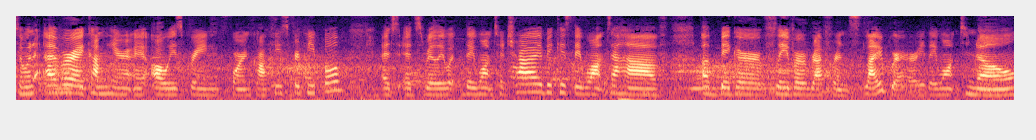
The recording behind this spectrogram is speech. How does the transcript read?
So whenever I come here, I always bring foreign coffees for people. It's, it's really what they want to try because they want to have a bigger flavor reference library. They want to know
